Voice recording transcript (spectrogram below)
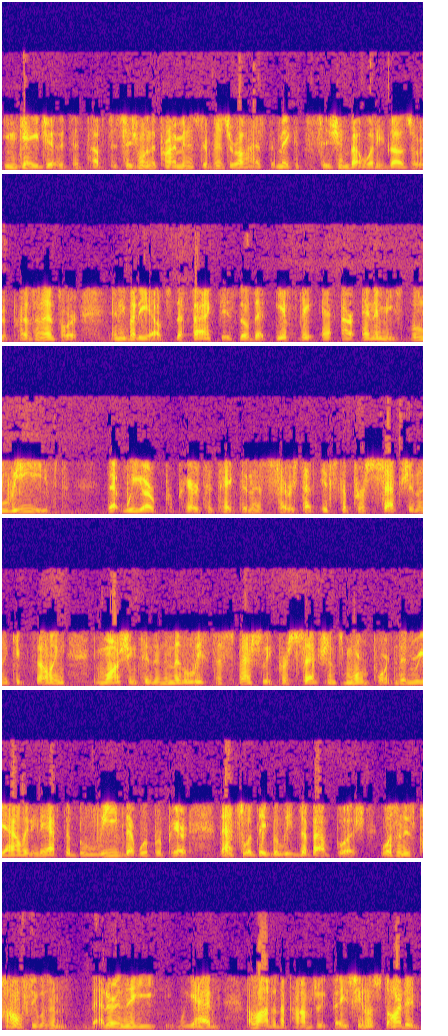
engage. It. It's a tough decision when the Prime Minister of Israel has to make a decision about what he does, or the President, or anybody else. The fact is, though, that if they, our enemies believed that we are prepared to take the necessary step. It's the perception. I keep telling in Washington, in the Middle East especially, perception's more important than reality. They have to believe that we're prepared. That's what they believed about Bush. It wasn't his policy wasn't better, and he, we had a lot of the problems we faced, You know, started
